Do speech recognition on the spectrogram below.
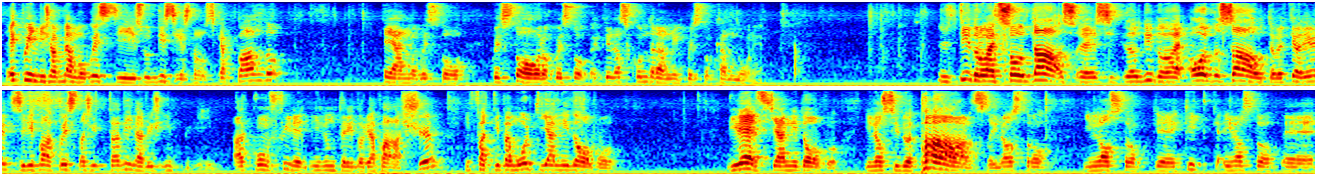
E quindi abbiamo questi suddisti che stanno scappando e hanno questo, questo oro questo, che nasconderanno in questo cannone. Il titolo è Sold Out, eh, il titolo è Old South perché praticamente si rifà a questa cittadina al confine di un territorio Apache. Infatti, poi molti anni dopo, diversi anni dopo, i nostri due Pars, il nostro, il nostro, eh, Kit, il nostro eh,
